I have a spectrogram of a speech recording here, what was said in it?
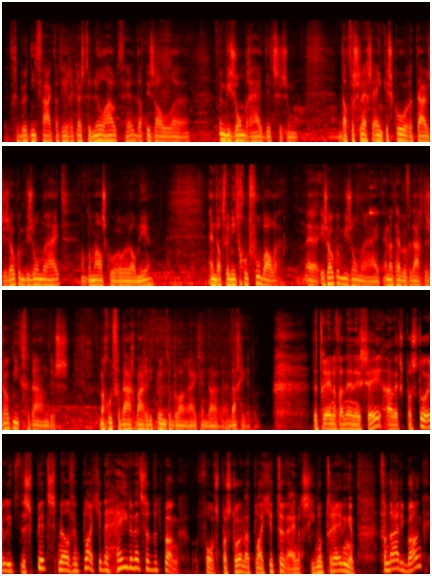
Het gebeurt niet vaak dat Heracles de nul houdt. Hè. Dat is al uh, een bijzonderheid dit seizoen. Dat we slechts één keer scoren thuis is ook een bijzonderheid. Want normaal scoren we wel meer. En dat we niet goed voetballen uh, is ook een bijzonderheid. En dat hebben we vandaag dus ook niet gedaan. Dus. Maar goed, vandaag waren die punten belangrijk en daar, uh, daar ging het om. De trainer van NEC, Alex Pastoor, liet de spits Melvin Platje de hele wedstrijd op de bank. Volgens Pastoor laat Platje te weinig zien op trainingen. Vandaar die bank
